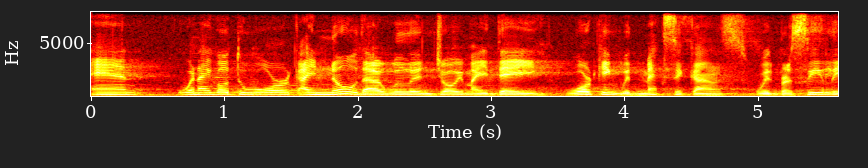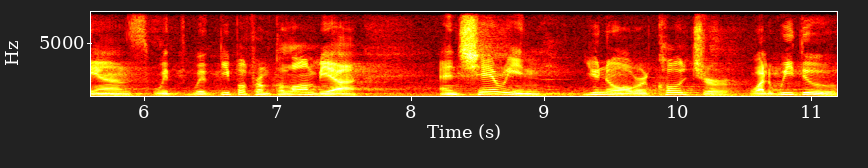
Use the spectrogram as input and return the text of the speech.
And when I go to work, I know that I will enjoy my day working with Mexicans, with Brazilians, with, with people from Colombia, and sharing, you know, our culture, what we do.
